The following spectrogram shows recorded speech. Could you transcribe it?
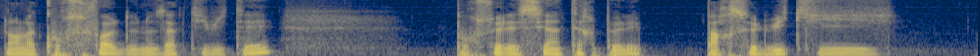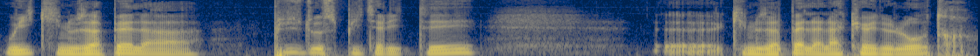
dans la course folle de nos activités pour se laisser interpeller par celui qui, oui, qui nous appelle à plus d'hospitalité, euh, qui nous appelle à l'accueil de l'autre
